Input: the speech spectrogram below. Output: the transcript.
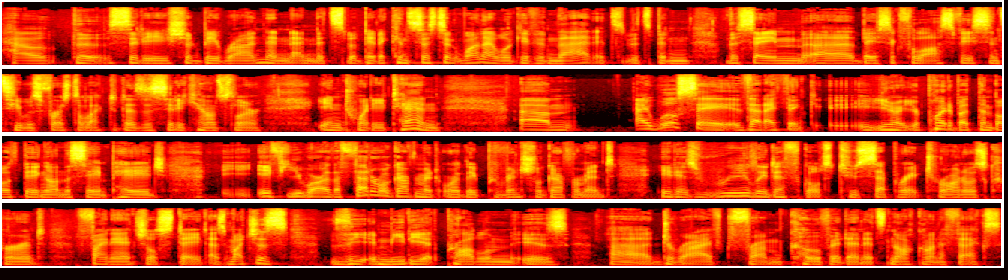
how the city should be run, and, and it's been a consistent one. I will give him that. It's it's been the same uh, basic philosophy since he was first elected as a city councilor in 2010. Um, I will say that I think you know your point about them both being on the same page. If you are the federal government or the provincial government, it is really difficult to separate Toronto's current financial state. As much as the immediate problem is uh, derived from COVID and its knock-on effects,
